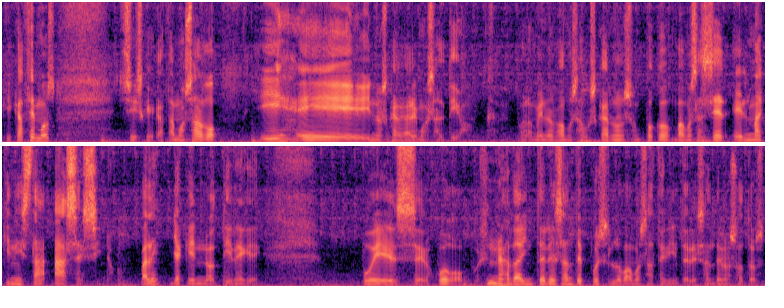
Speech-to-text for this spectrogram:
que, cacemos, si es que cazamos algo, eh, y, nos cargaremos al tío. Por lo menos vamos a buscarnos un poco, vamos a ser el maquinista asesino, ¿vale? Ya que no tiene que pues el juego pues nada interesante pues lo vamos a hacer interesante nosotros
